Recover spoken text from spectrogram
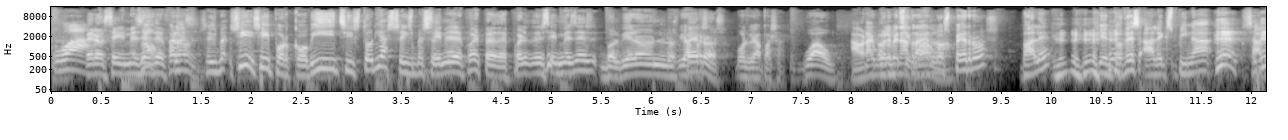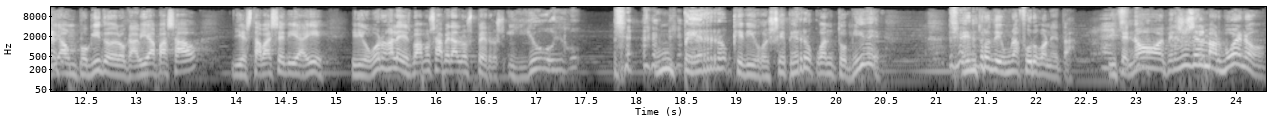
Guau. Pero seis meses No, después. perdón, seis me- sí sí por covid historias seis meses Seis meses después, pero después de seis meses volvieron los volvió a pasar, perros. volvió a pasar Wow. Ahora vuelven a traer chihuahua. los perros, ¿vale? Y entonces Alex Pina sabía un poquito de lo que había pasado y estaba ese día ahí. Y digo, bueno, Alex, vamos a ver a los perros. Y yo oigo un perro que digo, ¿ese perro cuánto mide? Dentro de una furgoneta. Y dice, no, pero eso es el más bueno.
